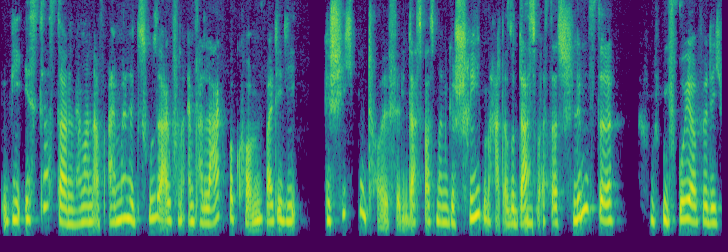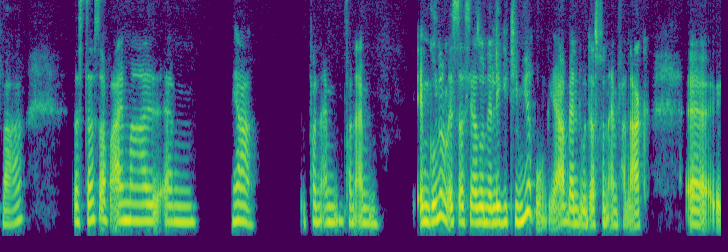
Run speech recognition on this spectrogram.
wie ist das dann, wenn man auf einmal eine Zusage von einem Verlag bekommt, weil die die Geschichten toll finden, das, was man geschrieben hat, also das, mhm. was das Schlimmste früher für dich war, dass das auf einmal ähm, ja, von einem, von einem, im Grunde genommen ist das ja so eine Legitimierung, ja, wenn du das von einem Verlag äh,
